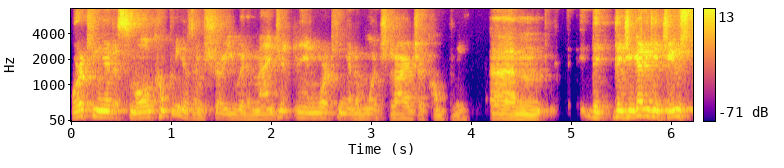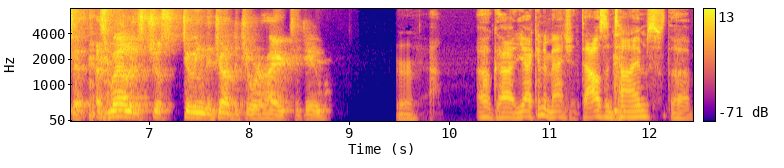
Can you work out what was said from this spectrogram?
working at a small company as i'm sure you would imagine and then working at a much larger company. Um, that, that you got to get used to as well as just doing the job that you were hired to do. Sure. Oh God, yeah, I can imagine. Thousand times the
